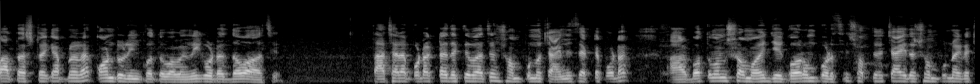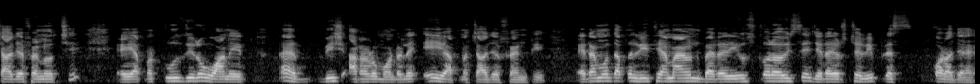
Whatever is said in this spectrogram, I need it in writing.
বাতাসটাকে আপনারা কন্ট্রোলিং করতে পারবেন। রেগুলেটার দেওয়া আছে। তাছাড়া প্রোডাক্টটা দেখতে পাচ্ছেন, সম্পূর্ণ চাইনিজ একটা প্রোডাক্ট আর বর্তমান সময় যে গরম পড়েছে, সবথেকে চাহিদা সম্পূর্ণ একটা চার্জার ফ্যান হচ্ছে এই আপনার টু জিরো ওয়ান এইট হ্যাঁ বিশ আঠারো মডেলের এই আপনার চার্জার ফ্যানটি এটার মধ্যে আপনার লিথিয়াম আয়ন ব্যাটারি ইউজ করা হয়েছে, যেটা হচ্ছে রিপ্লেস করা যায়।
